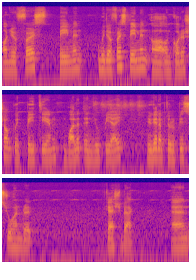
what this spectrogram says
on your first payment with your first payment uh, on Codashop with Paytm wallet and UPI you get up to rupees 200 cash back and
